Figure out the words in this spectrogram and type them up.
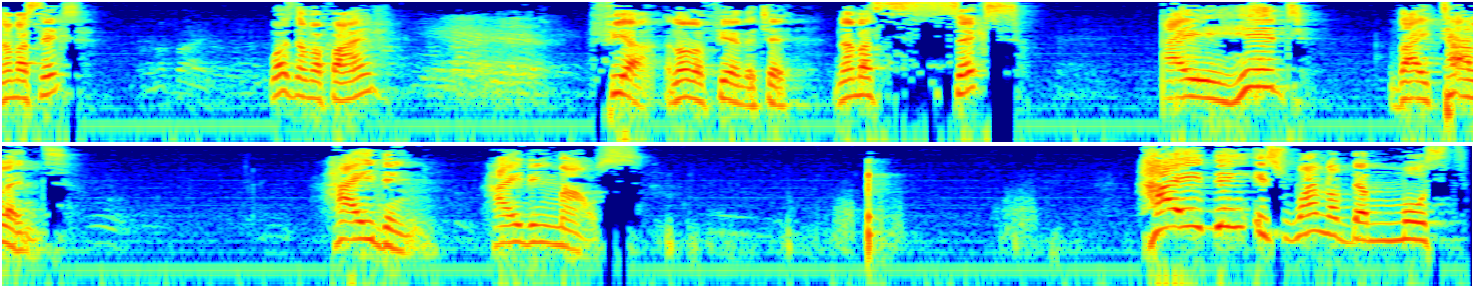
Number six? What's number five? Fear. A lot of fear in the church. Number six, I hid thy talent. Hiding. Hiding mouse. Hiding is one of the most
